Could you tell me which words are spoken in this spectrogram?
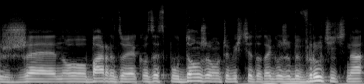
że no bardzo jako zespół dążą oczywiście do tego, żeby wrócić na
